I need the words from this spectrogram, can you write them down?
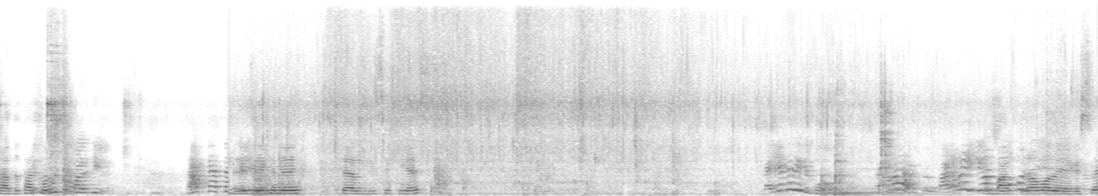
সাথে থাকুন। এই যে এখানে তেল দিছি পেঁয়াজ। বাথরুম আমার হয়ে গেছে।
